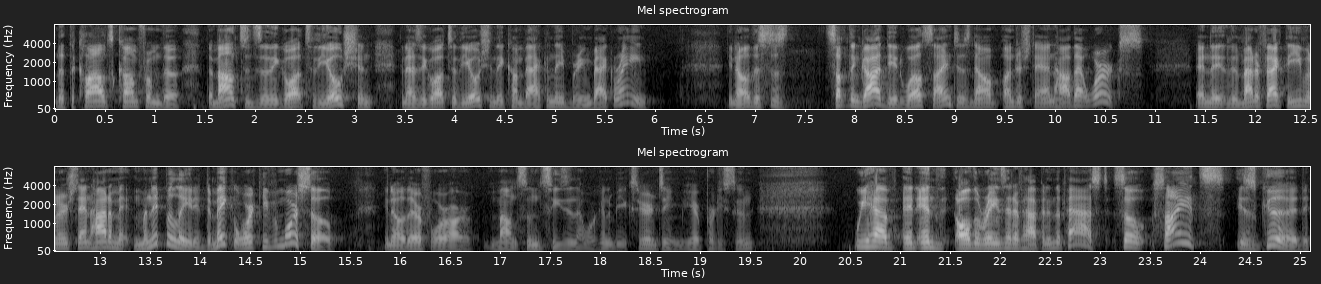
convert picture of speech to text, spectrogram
that the clouds come from the, the mountains and they go out to the ocean. And as they go out to the ocean, they come back and they bring back rain. You know, this is something God did. Well, scientists now understand how that works. And they, as a matter of fact, they even understand how to ma- manipulate it to make it work even more so you know, therefore our monsoon season that we're going to be experiencing here pretty soon. We have, and, and all the rains that have happened in the past. So science is good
